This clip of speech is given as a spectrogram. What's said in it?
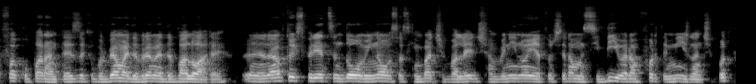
fac o paranteză, că vorbeam mai devreme de valoare. Noi am avut o experiență în 2009, s-a schimbat ceva legi și am venit noi, atunci eram în Sibiu, eram foarte mici la început.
